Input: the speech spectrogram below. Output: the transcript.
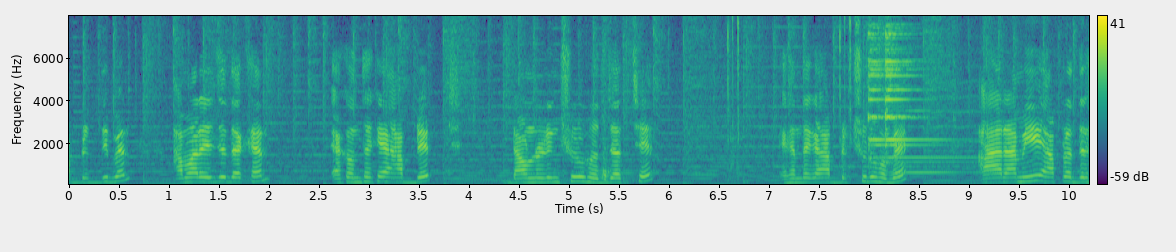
আপডেট দিবেন। আমার এই যে দেখেন, এখন থেকে আপডেট ডাউনলোডিং শুরু হয়ে যাচ্ছে। এখান থেকে আপডেট শুরু হবে। আর আমি আপনাদের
